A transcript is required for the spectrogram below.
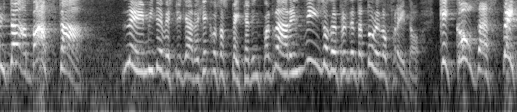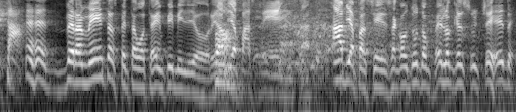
carità, basta! Lei mi deve spiegare che cosa aspetta di inquadrare il viso del presentatore Loffredo. Che cosa aspetta? Eh, veramente aspettavo tempi migliori. Oh. Abbia pazienza, abbia pazienza con tutto quello che succede,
